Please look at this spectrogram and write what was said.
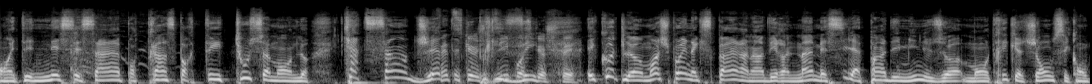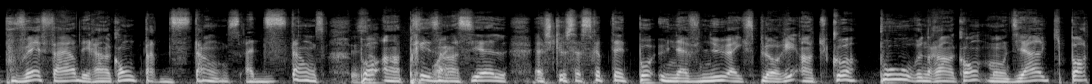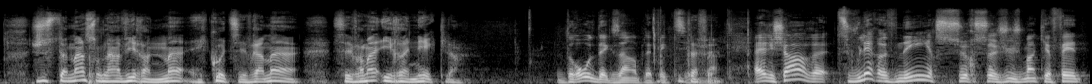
ont été nécessaires pour transporter tout ce monde-là. 400 jets Faites ce que je privés. dis, pas ce que je fais. Écoute, là, moi, je suis pas un expert en environnement, mais si la pandémie nous a montré quelque chose, c'est qu'on pouvait faire des rencontres par distance, à distance, pas ça. en présentiel. Est-ce que ça serait peut-être pas une avenue à explorer? En tout cas, pour une rencontre mondiale qui porte justement sur l'environnement? Écoute, c'est vraiment, c'est vraiment ironique, là. Drôle d'exemple, effectivement. Tout à fait. Hey Richard, euh, tu voulais revenir sur ce jugement qui a fait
